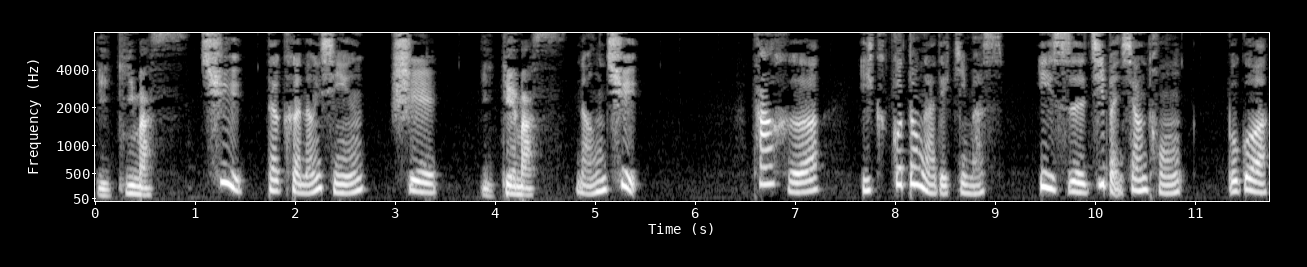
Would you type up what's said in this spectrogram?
行きます。去的可能型是行けます。能去，它和行くことができます意思基本相同，不过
